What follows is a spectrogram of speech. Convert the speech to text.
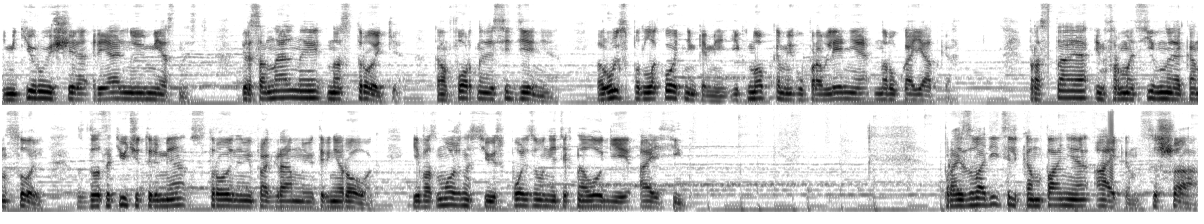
имитирующая реальную местность, персональные настройки, комфортное сиденье, руль с подлокотниками и кнопками управления на рукоятках. Простая информативная консоль с 24 встроенными программами тренировок и возможностью использования технологии iFit. Производитель компания Icon США.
